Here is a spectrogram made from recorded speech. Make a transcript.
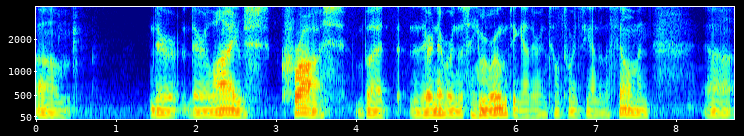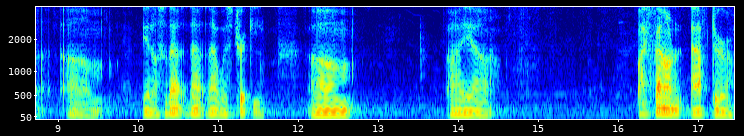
Um, their their lives cross, but they're never in the same room together until towards the end of the film, and uh, um, you know, so that that that was tricky. Um, I uh, I found after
